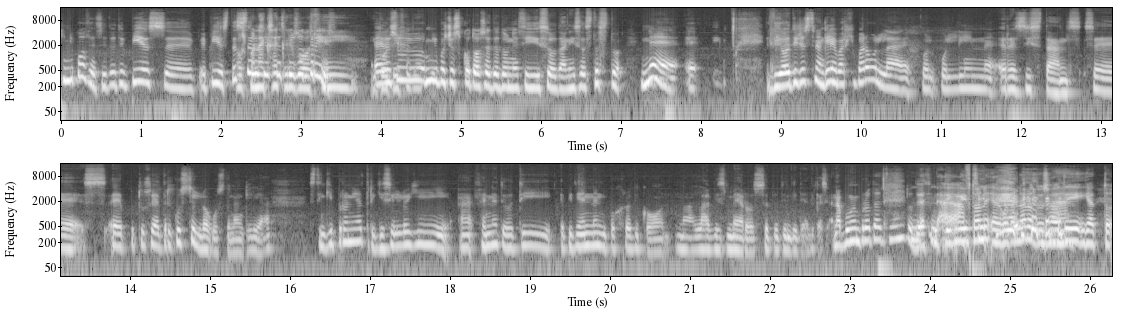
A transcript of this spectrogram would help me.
την υπόθεση. Διότι πήγε Ώσπου τέσσερις να ήρθες πίσω εξακριβωθεί, τρεις. Ε, υποτίθεται. σου, μήπως και σκοτώσετε τον εσείς όταν είσαστε στο... Ναι, ε, διότι και στην Αγγλία υπάρχει πάρα πολλά, πο- πολύ resistance σε, σε, ε, από τους ιατρικούς συλλόγους στην Αγγλία. Στην Κύπρο οι ιατρικοί σύλλογοι ε, φαίνεται ότι επειδή είναι υποχρεωτικό να λάβεις μέρος σε τούτη τη διαδικασία. Να πούμε πρώτα τι είναι το Ναι, death ναι, with dignity. Αυτό, ναι, εγώ δεν ρωτούσα Ναι. ότι για το,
